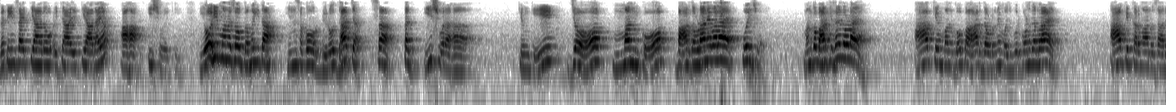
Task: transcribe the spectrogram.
गति, हिंसा इत्यादि इत्यादय, आहा ईश्वर की यो ही मनसो गमयिता, हिंसको निरोधा स तद ईश्वर। क्योंकि जो मन को बाहर दौड़ाने वाला है, वो ईश्वर है। मन को बाहर किसने दौड़ाया? आपके मन को बाहर दौड़ने मजबूर कौन कर रहा है? आपके कर्मानुसार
